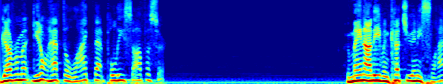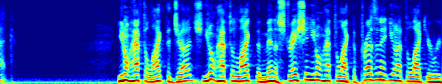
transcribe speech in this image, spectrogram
government, you don't have to like that police officer who may not even cut you any slack. You don't have to like the judge. You don't have to like the administration. You don't have to like the president. You don't have to like your,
